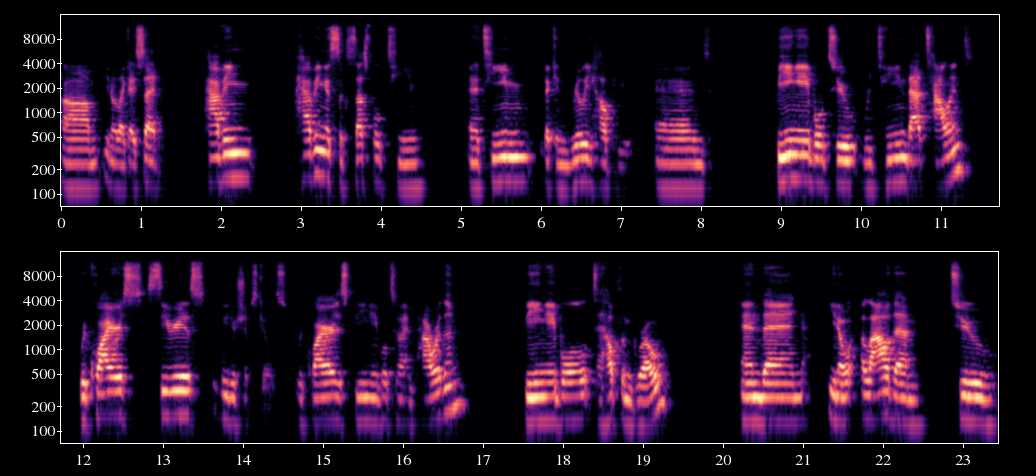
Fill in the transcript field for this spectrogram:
Um, you know, like I said, having having a successful team and a team that can really help you and being able to retain that talent requires serious leadership skills requires being able to empower them being able to help them grow and then you know allow them to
